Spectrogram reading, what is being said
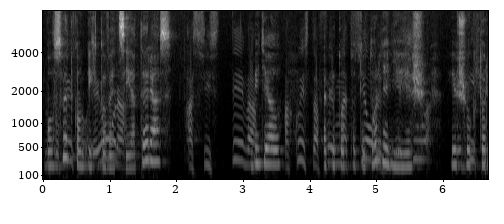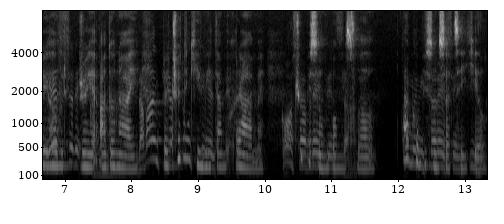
bol svetkom týchto vecí a teraz videl takéto toto tvrdenie Jež, Ješu, ktorý hovorí, že je Adonaj pred všetkými tam v chráme. Čo by som pomyslel? Ako by som sa cítil?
